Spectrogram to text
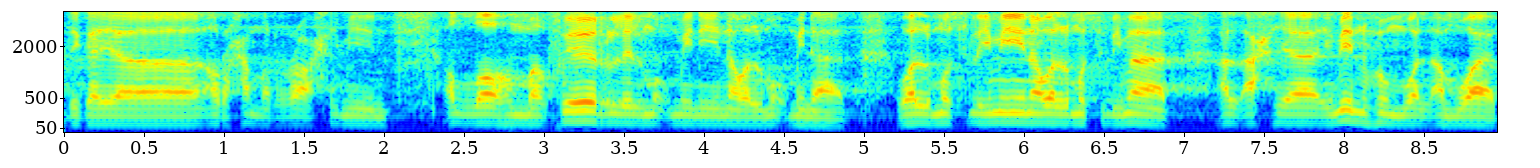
برحمتك يا أرحم الراحمين. اللهم اغفر للمؤمنين والمؤمنات والمسلمين والمسلمات الأحياء منهم والأموات.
